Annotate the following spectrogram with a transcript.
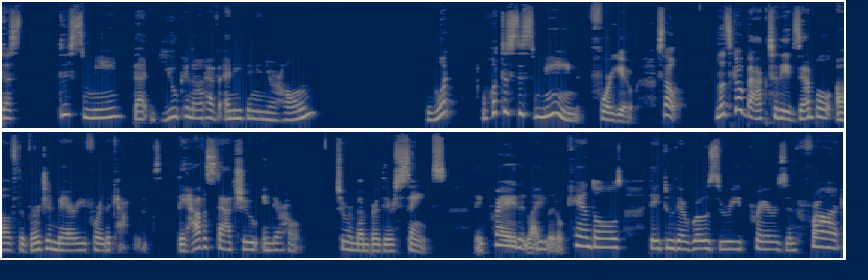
Does this mean that you cannot have anything in your home? What, what does this mean for you? So let's go back to the example of the Virgin Mary for the Catholics. They have a statue in their home to remember their saints. They pray, they light little candles, they do their rosary prayers in front.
